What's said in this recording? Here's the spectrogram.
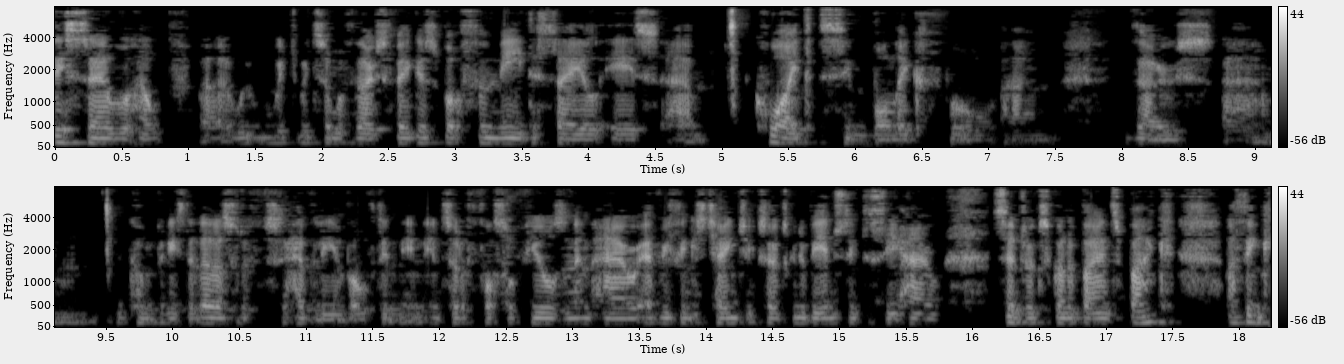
this sale will help uh, with, with some of those figures. But for me, the sale is um, quite symbolic for um, those um, companies that are sort of heavily involved in, in, in, sort of fossil fuels and then how everything is changing. So it's going to be interesting to see how Centrica's going to bounce back. I think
